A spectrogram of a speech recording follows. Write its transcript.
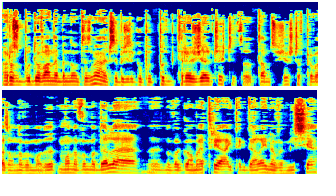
rozbudowane będą te zmiany. Czy to będzie tylko pod- podbite rozdzielczość, czy to tam coś jeszcze wprowadzą, nowe, mode, mo- nowe modele, y, nowa geometria i tak dalej, nowe misje.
